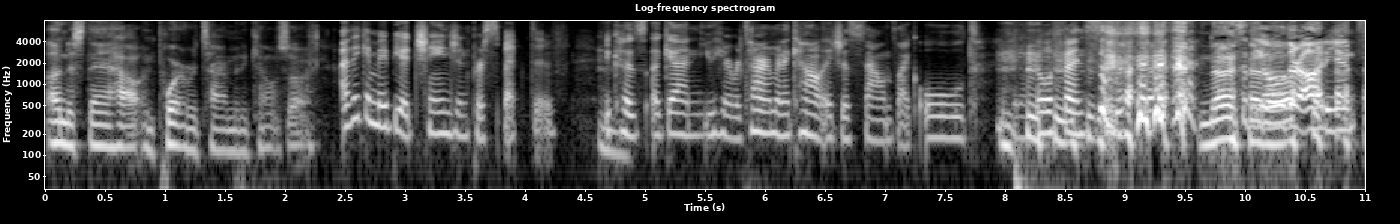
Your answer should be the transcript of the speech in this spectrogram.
understand how important retirement accounts are? I think it may be a change in perspective Mm. because again, you hear retirement account, it just sounds like old. You know, no offense to the older audience,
